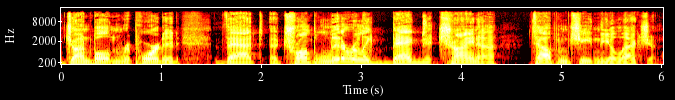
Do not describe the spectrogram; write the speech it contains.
John Bolton reported that uh, Trump literally begged China to help him cheat in the election.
